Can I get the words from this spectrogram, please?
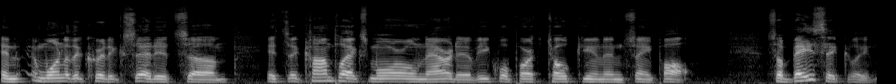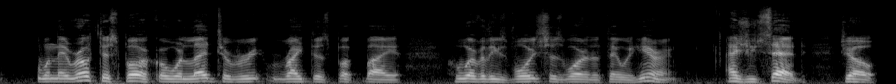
And, and one of the critics said it's um, it's a complex moral narrative, equal parts Tolkien and St. Paul. So basically, when they wrote this book or were led to re- write this book by whoever these voices were that they were hearing, as you said, Joe,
